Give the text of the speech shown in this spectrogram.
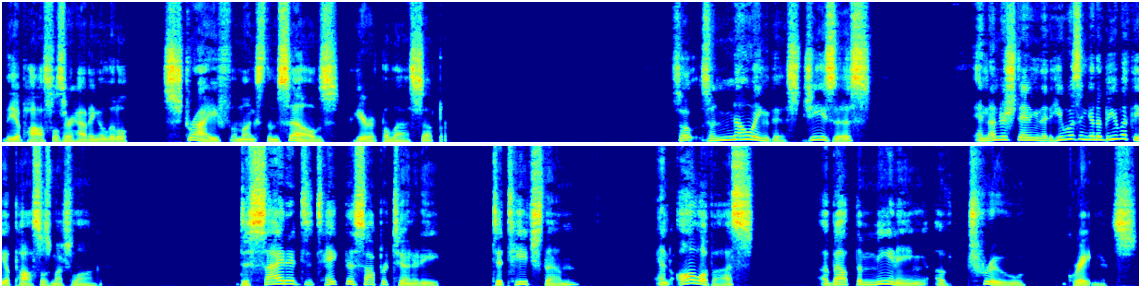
the apostles are having a little strife amongst themselves here at the Last Supper. So, so knowing this, Jesus, and understanding that he wasn't going to be with the apostles much longer, decided to take this opportunity to teach them and all of us about the meaning of true greatness.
